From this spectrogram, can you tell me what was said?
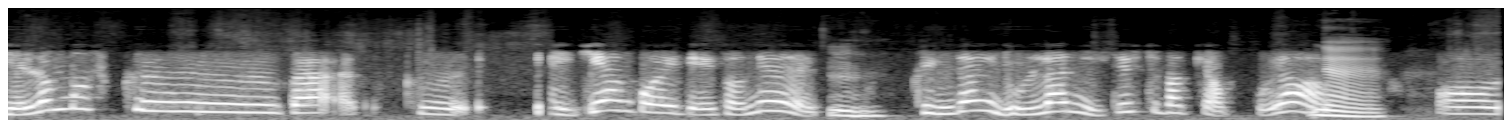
옐런 머스크가 그 얘기한 거에 대해서는 음. 굉장히 논란이 있을 수밖에 없고요. 네. 어,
